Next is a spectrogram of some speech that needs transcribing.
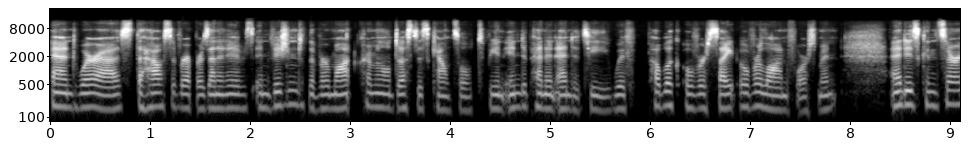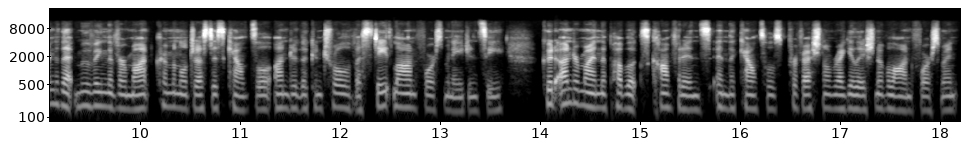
And whereas the House of Representatives envisioned the Vermont Criminal Justice Council to be an independent entity with public oversight over law enforcement, and is concerned that moving the Vermont Criminal Justice Council under the control of a state law enforcement agency could undermine the public's confidence in the council's professional regulation of law enforcement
